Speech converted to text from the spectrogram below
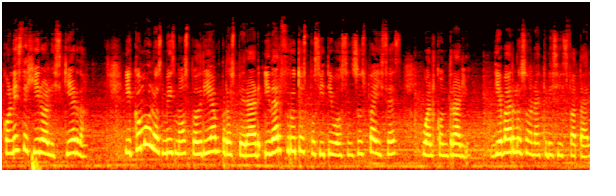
con este giro a la izquierda y cómo los mismos podrían prosperar y dar frutos positivos en sus países o al contrario, llevarlos a una crisis fatal.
